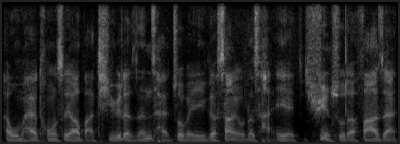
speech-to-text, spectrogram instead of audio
还我们还同时要把体育的人才作为一个上游的产业迅速的发展。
